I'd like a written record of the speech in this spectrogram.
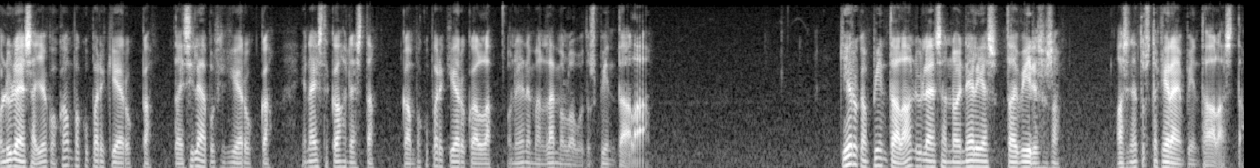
on yleensä joko kampakuparikierukka tai sileäputkikierukka, ja näistä kahdesta kampakuparikierukalla on enemmän lämmönluovutuspinta-alaa. Kierukan pinta-ala on yleensä noin neljäs tai viidesosa asennetusta keräinpinta-alasta.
